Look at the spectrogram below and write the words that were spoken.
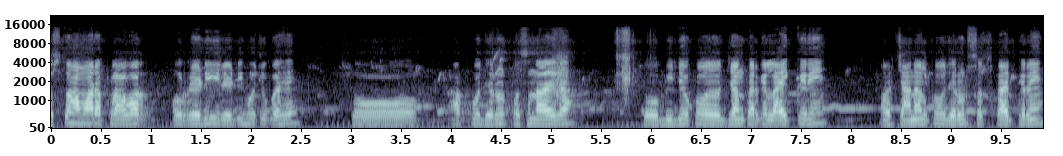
दोस्तों, हमारा फ्लावर ऑलरेडी रेडी हो चुका है। तो आपको ज़रूर पसंद आएगा। तो वीडियो को जम करके लाइक करें और चैनल को ज़रूर सब्सक्राइब करें।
